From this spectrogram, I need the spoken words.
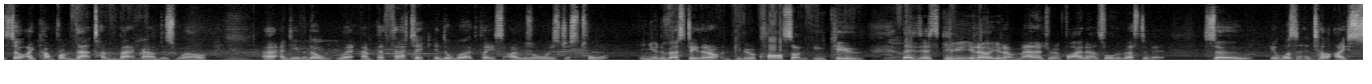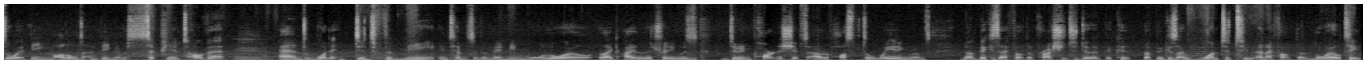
so I come from that type of background as well, mm-hmm. uh, and even though we're empathetic in the workplace, I was always just taught. In university, they don't give you a class on EQ. Yeah. They just give you, you know, you know, management, finance, all the rest of it. So it wasn't until I saw it being modeled and being a recipient of it mm. and what it did for me in terms of it made me more loyal. Like I literally was doing partnerships out of hospital waiting rooms, not because I felt the pressure to do it, because, but because I wanted to and I felt the loyalty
